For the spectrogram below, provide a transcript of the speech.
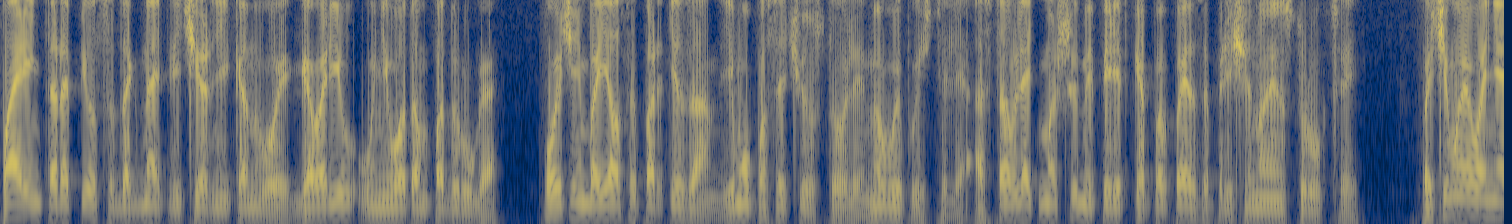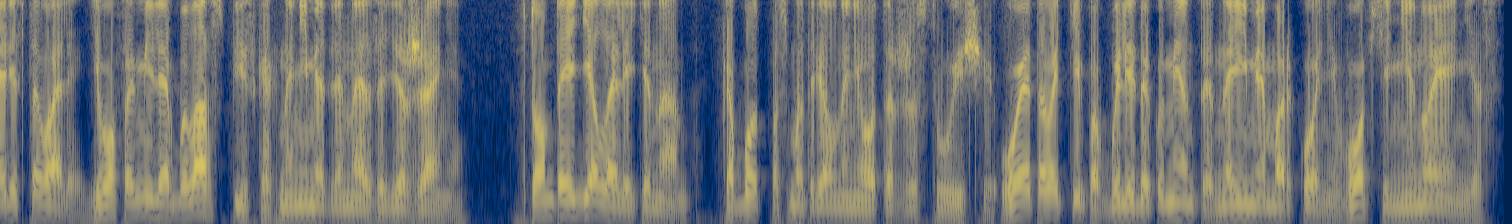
Парень торопился догнать вечерний конвой, говорил, у него там подруга. Очень боялся партизан, ему посочувствовали, но выпустили. Оставлять машины перед КПП запрещено инструкцией. Почему его не арестовали? Его фамилия была в списках на немедленное задержание. В том-то и дело, лейтенант. Кабот посмотрел на него торжествующе. «У этого типа были документы на имя Маркони, вовсе не Ноэнес.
